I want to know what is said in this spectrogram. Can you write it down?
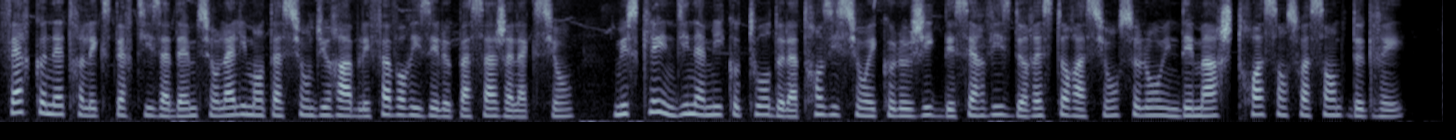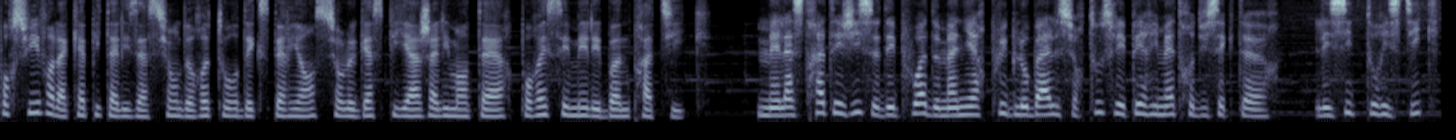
Faire connaître l'expertise ADEME sur l'alimentation durable et favoriser le passage à l'action, muscler une dynamique autour de la transition écologique des services de restauration selon une démarche 360 degrés, poursuivre la capitalisation de retour d'expérience sur le gaspillage alimentaire pour essaimer les bonnes pratiques. Mais la stratégie se déploie de manière plus globale sur tous les périmètres du secteur, les sites touristiques,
